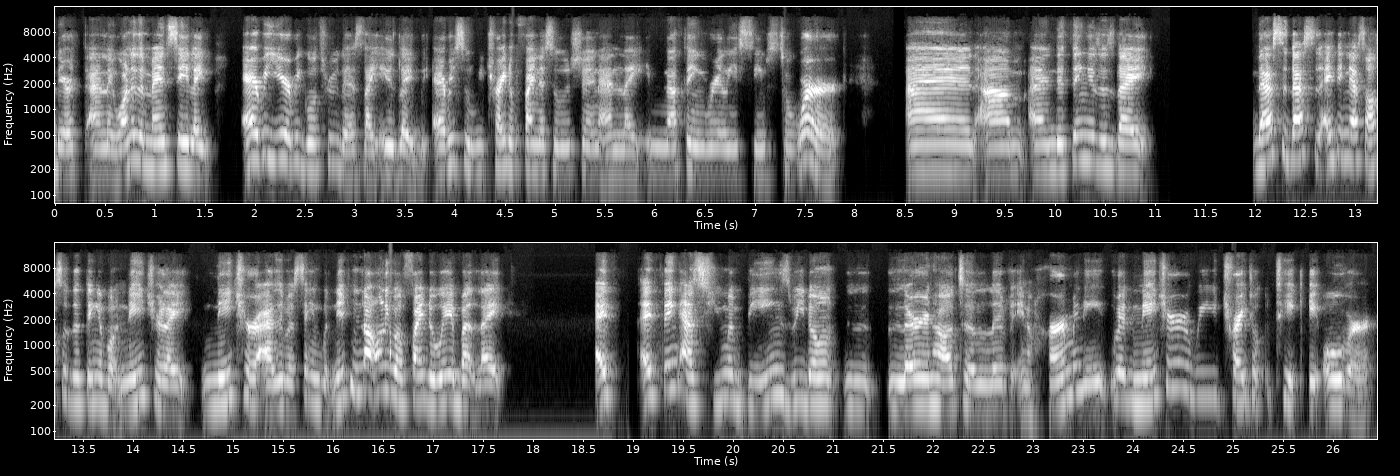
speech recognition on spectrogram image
they're and like one of the men say like every year we go through this like it's like every so we try to find a solution and like nothing really seems to work. And um and the thing is is like that's that's i think that's also the thing about nature like nature as i was saying but nature not only will find a way but like i i think as human beings we don't l- learn how to live in harmony with nature. We try to take it over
